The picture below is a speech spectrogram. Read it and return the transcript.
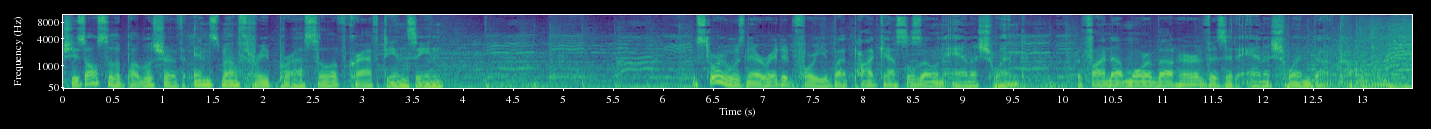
She's also the publisher of Innsmouth Free Press, a Lovecraftian zine. The story was narrated for you by Podcastle's own Anna Schwind. To find out more about her, visit annaschwind.com.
